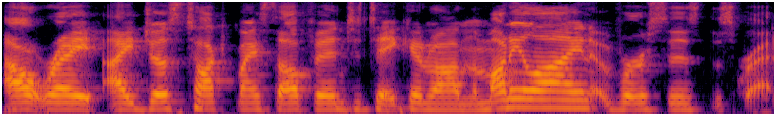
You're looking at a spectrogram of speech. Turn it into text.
outright. I just talked myself into taking on the money line versus the spread.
